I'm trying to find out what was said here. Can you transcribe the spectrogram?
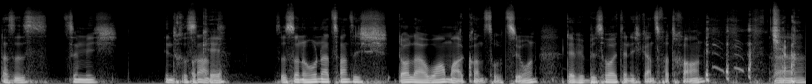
Das ist ziemlich interessant. Okay. Das ist so eine 120 Dollar Walmart-Konstruktion, der wir bis heute nicht ganz vertrauen. ja. äh,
